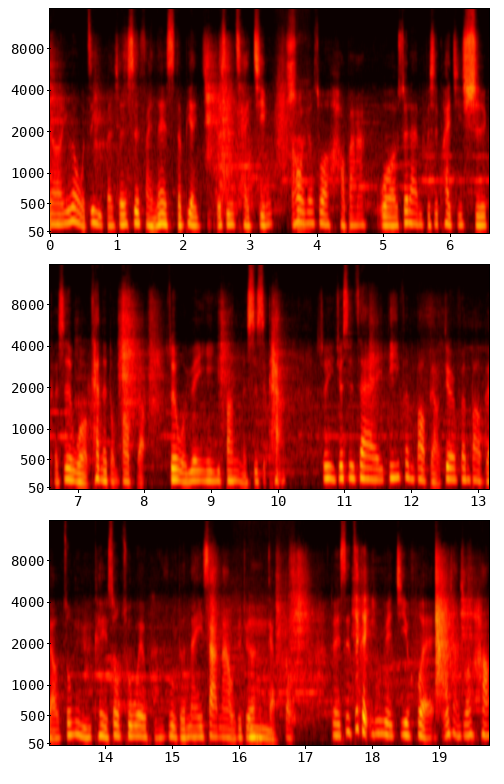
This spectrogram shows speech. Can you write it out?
呢，因为我自己本身是 finance 的背景，就是财经，然后我就说好吧，我虽然不是会计师，可是我看得懂报表，所以我愿意帮你们试试看。所以就是在第一份报表、第二份报表终于可以送出未回复的那一刹那，我就觉得很感动。嗯、对，是这个音乐机会，我想说好，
